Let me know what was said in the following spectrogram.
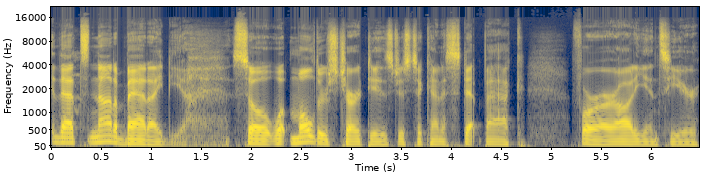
that's not a bad idea. So, what Mulder's chart is, just to kind of step back for our audience here,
